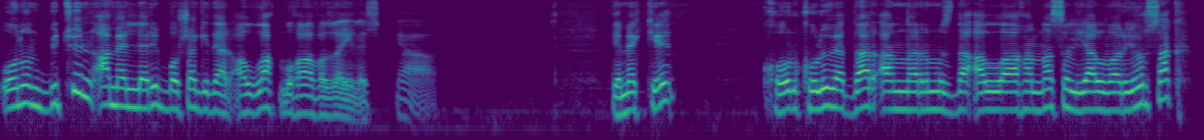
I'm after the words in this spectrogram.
onun bütün amelleri boşa gider. Allah muhafaza eylesin. Ya. Demek ki korkulu ve dar anlarımızda Allah'a nasıl yalvarıyorsak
